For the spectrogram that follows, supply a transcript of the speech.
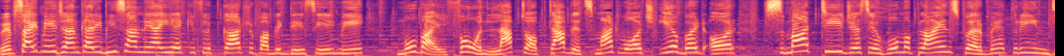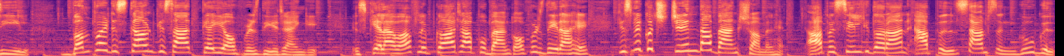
वेबसाइट में ये जानकारी भी सामने आई है कि फ्लिपकार्ट रिपब्लिक डे सेल में mobile phone, laptop, tablet smart watch earbud और स्मार्ट टी जैसे होम अप्लायंस पर बेहतरीन डील। बम्पर डिस्काउंट के साथ कई ऑफर्स दिए जाएँगे। इसके अलावा फ्लिपकार्ट आपको बैंक ऑफर्स दे रहा है, जिसमें कुछ चुनिंदा बैंक शामिल हैं। आप इस सेल के दौरान एप्पल सैमसंग गूगल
